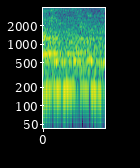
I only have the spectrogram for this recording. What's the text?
Foul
